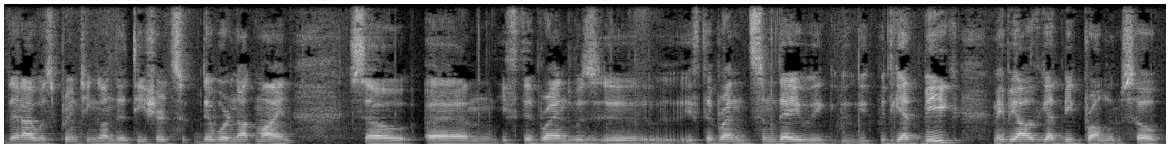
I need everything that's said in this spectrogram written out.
that I was printing on the t-shirts they were not mine so um, if the brand was uh, if the brand someday we, would get big maybe I would get big problems so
